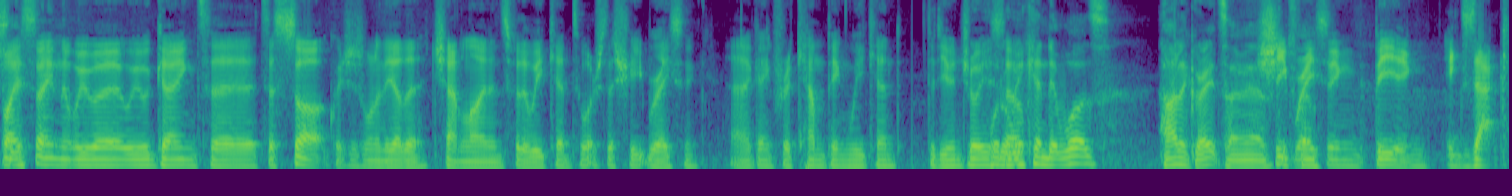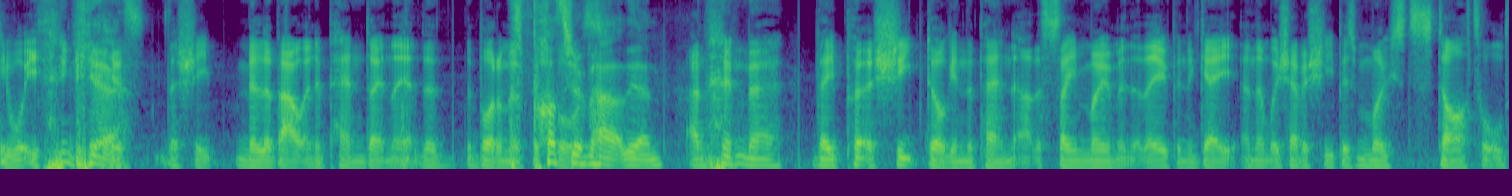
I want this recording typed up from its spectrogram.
by saying that we were we were going to to Sark, which is one of the other Channel Islands, for the weekend to watch the sheep racing. Uh, going for a camping weekend. Did you enjoy What yourself? a weekend it was. I had a great time. Yeah, sheep fun. racing being exactly what you think Yeah. it is. The sheep mill about in a pen, don't they, at the, the bottom of the Potter course. about at the end. And then uh, they put a sheepdog in the pen at the same moment that they open the gate, and then whichever sheep is most startled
